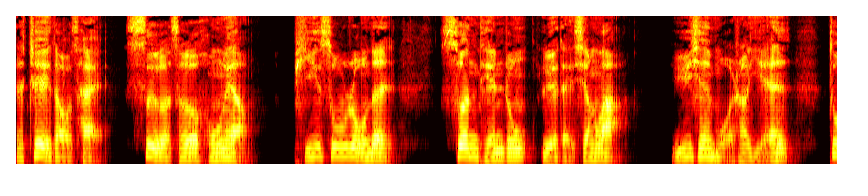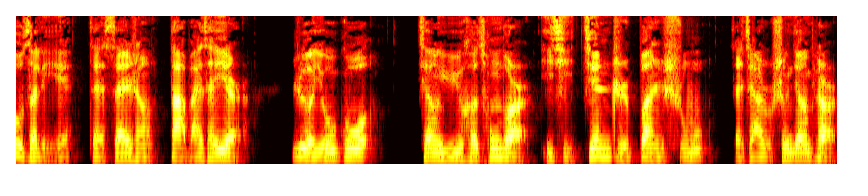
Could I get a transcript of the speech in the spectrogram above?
那这道菜色泽红亮，皮酥肉嫩，酸甜中略带香辣，鱼先抹上盐，肚子里再塞上大白菜叶儿。热油锅，将鱼和葱段一起煎至半熟，再加入生姜片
